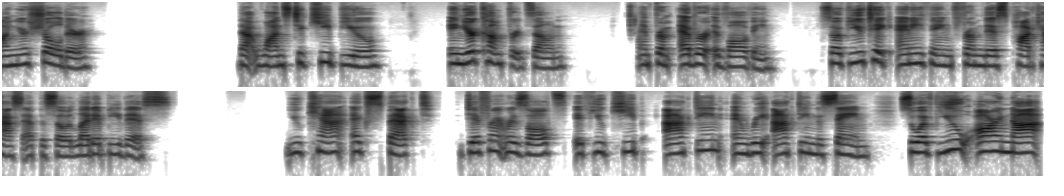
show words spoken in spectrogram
on your shoulder that wants to keep you in your comfort zone and from ever evolving. So, if you take anything from this podcast episode, let it be this you can't expect different results if you keep acting and reacting the same. So, if you are not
